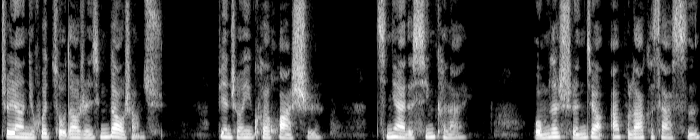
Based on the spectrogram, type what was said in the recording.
这样你会走到人行道上去，变成一块化石。亲爱的辛克莱，我们的神叫阿普拉克萨斯，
